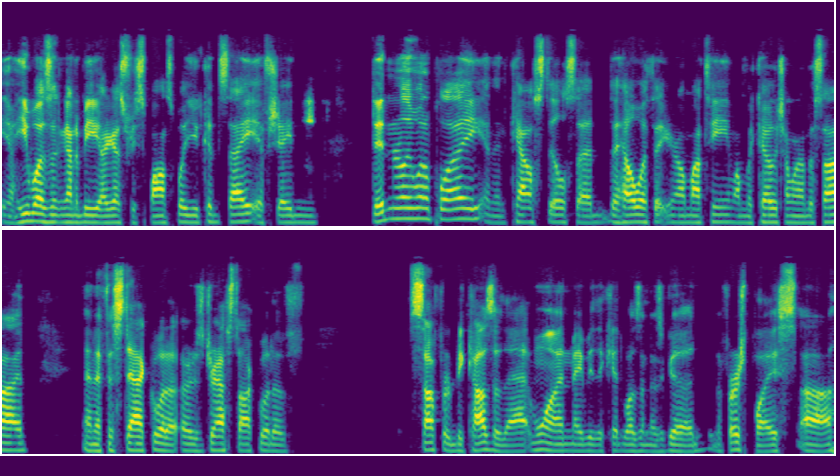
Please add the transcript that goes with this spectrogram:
you know, he wasn't going to be, I guess, responsible, you could say, if Shaedon didn't really want to play. And then Cal still said, the hell with it. You're on my team. I'm the coach. I'm going to decide. And if his stack would or his draft stock would have suffered because of that, one, maybe the kid wasn't as good in the first place. Uh,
